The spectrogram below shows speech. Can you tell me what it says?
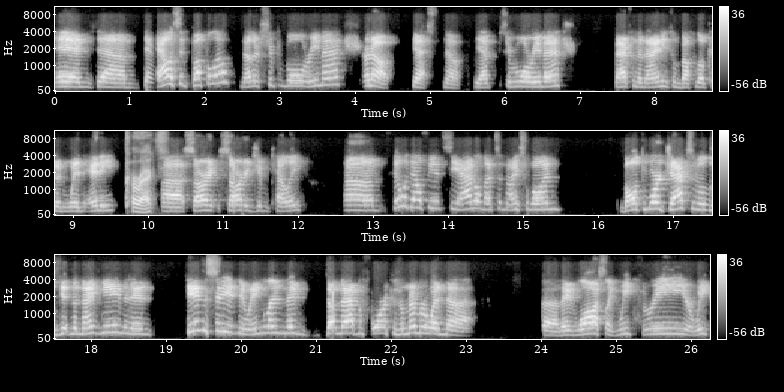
And um, Dallas at Buffalo, another Super Bowl rematch. Or no, yes, no, yep, Super Bowl rematch. Back in the '90s when Buffalo couldn't win any. Correct. Uh, sorry, sorry, Jim Kelly. Um, Philadelphia at Seattle, that's a nice one. Baltimore, Jacksonville's getting the night game, and then Kansas City at New England. They've done that before because remember when uh, uh, they lost like week three or week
